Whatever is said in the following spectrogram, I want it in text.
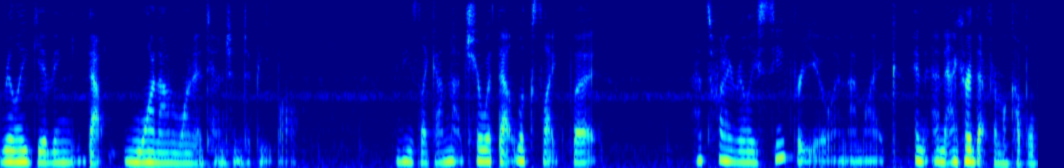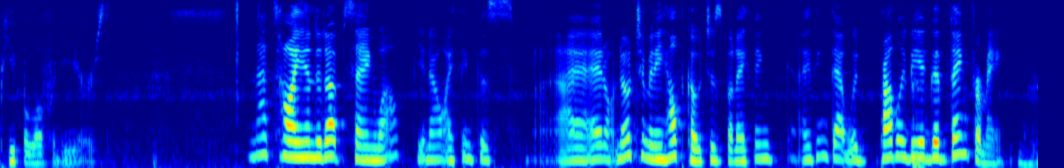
really giving that one on one attention to people. And he's like, I'm not sure what that looks like, but that's what I really see for you. And I'm like, and, and I heard that from a couple people over the years. And that's how I ended up saying, well, you know, I think this, I, I don't know too many health coaches, but I think, I think that would probably be a good thing for me. Mm-hmm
